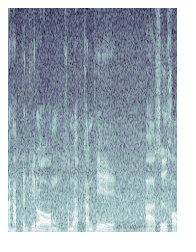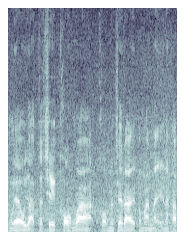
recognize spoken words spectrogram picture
นะครับเป็นที่รองสำหรับท่านที่ซื้อของแล้วอยากจะเช็คของว่าของมันใช้ได้ประมาณไหนนะครับ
